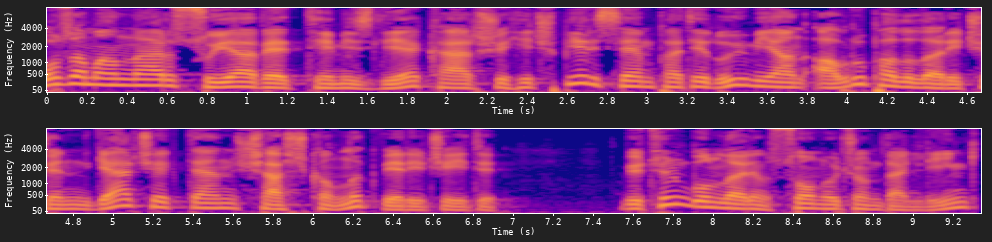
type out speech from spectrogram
o zamanlar suya ve temizliğe karşı hiçbir sempati duymayan Avrupalılar için gerçekten şaşkınlık vericiydi. Bütün bunların sonucunda Ling,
